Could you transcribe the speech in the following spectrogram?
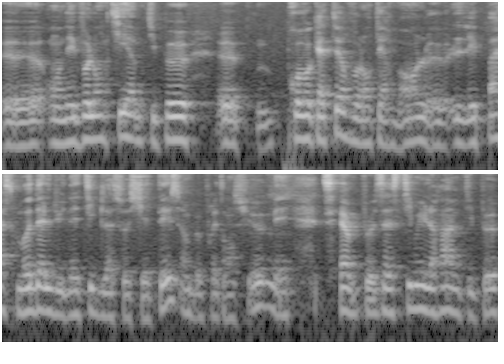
euh, on est volontiers un petit peu provocateur volontairement. les passes modèles d'une éthique de la société, c'est un peu prétentieux, mais c'est un peu, ça stimulera un petit peu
